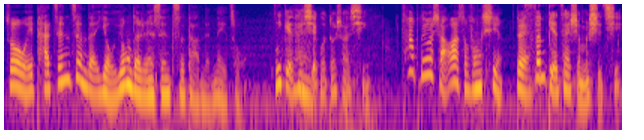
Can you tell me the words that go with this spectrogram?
作为他真正的有用的人生指导的那种。你给他写过多少信？差不多有小二十封信，对分别在什么时期？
